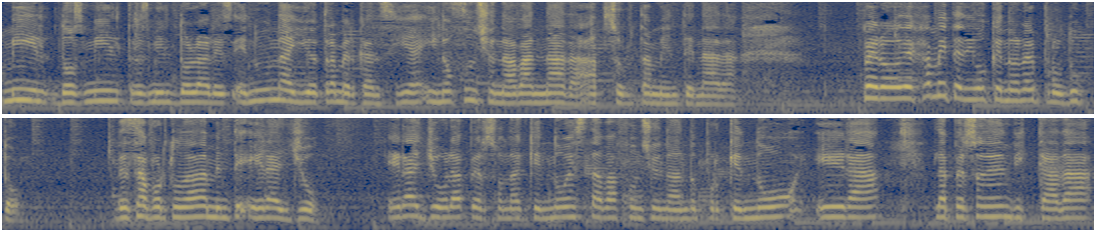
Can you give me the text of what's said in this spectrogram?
mil, dos mil, tres mil dólares en una y otra mercancía y no funcionaba nada, absolutamente nada. Pero déjame te digo que no era el producto, desafortunadamente era yo. Era yo la persona que no estaba funcionando porque no era la persona indicada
